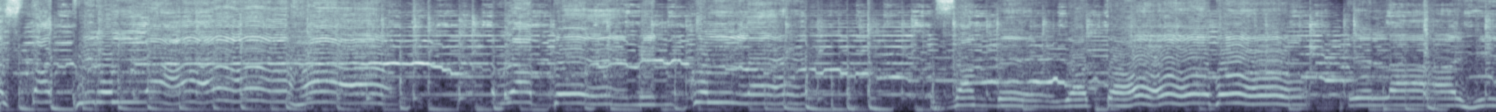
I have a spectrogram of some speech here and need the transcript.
আস্তাগফিরুল্লাহ রব্বে মিন কুল্লে, জামবে যত বইলাহি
